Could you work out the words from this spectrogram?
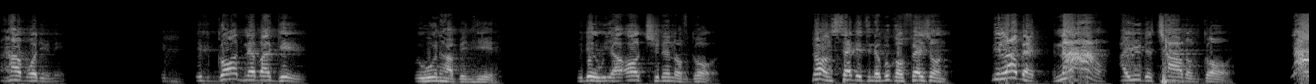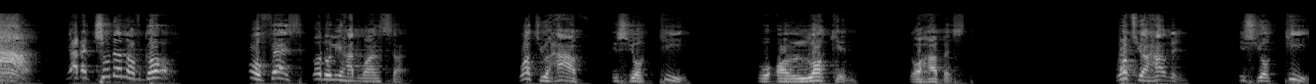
Have what you need. If, if God never gave, we wouldn't have been here. Today we are all children of God. John said it in the book of First John. Beloved, now are you the child of God? Now you are the children of God. Oh, first, God only had one son. What you have is your key to unlocking your harvest. What you're having is your key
